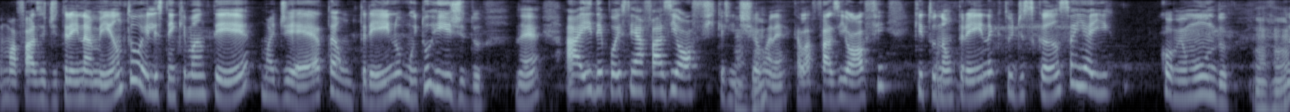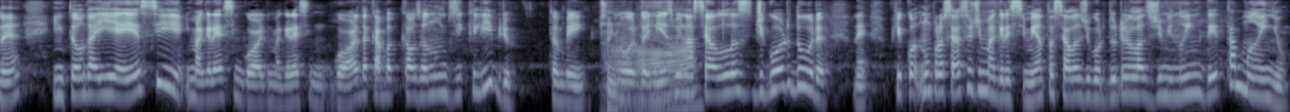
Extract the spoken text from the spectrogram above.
uma fase de treinamento, eles têm que manter uma dieta, um treino muito rígido, né? Aí depois tem a fase off, que a gente Uhum. chama, né? Aquela fase off, que tu não treina, que tu descansa e aí come o mundo Uhum. né? Então daí é esse emagrece, engorda, emagrece, engorda, acaba causando um desequilíbrio também Sim. no organismo e Ah. nas células de gordura, né? Porque num processo de emagrecimento, as células de gordura elas diminuem de tamanho,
